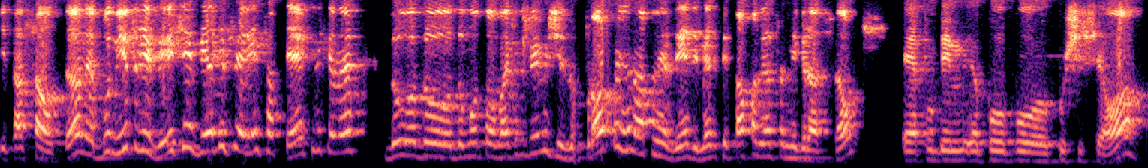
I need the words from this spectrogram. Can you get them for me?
E está saltando, é bonito de ver e você vê a diferença técnica, né? Do, do, do bike do BMX. O próprio Renato Rezende, mesmo que está fazendo essa migração é, para o XCO,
